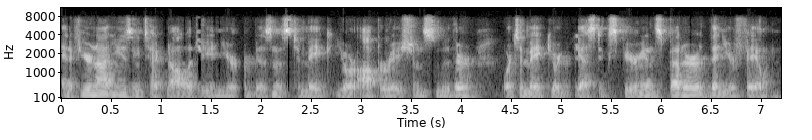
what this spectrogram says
and if you're not using technology in your business to make your operation smoother or to make your guest experience better, then you're failing.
